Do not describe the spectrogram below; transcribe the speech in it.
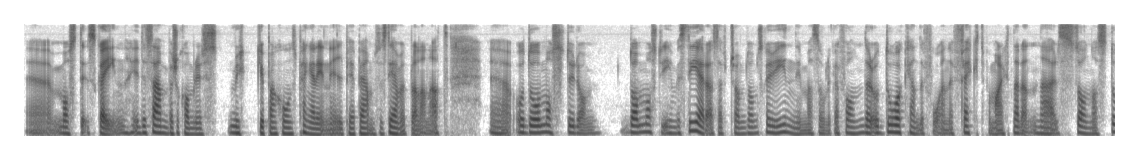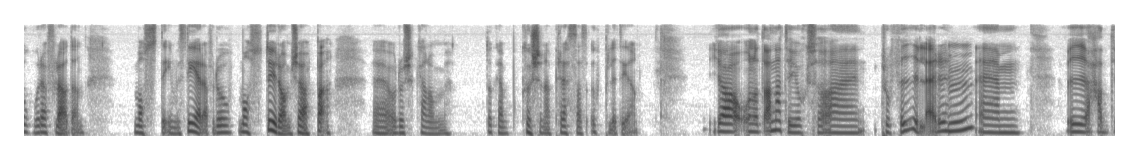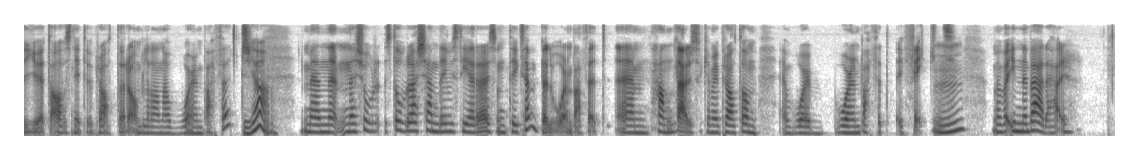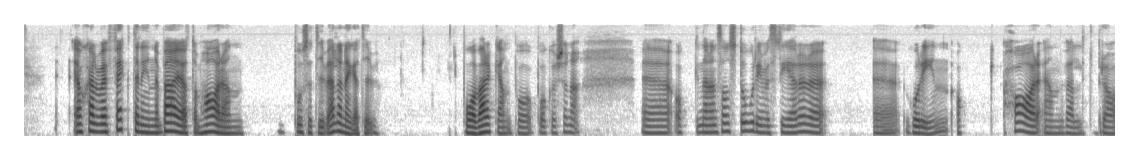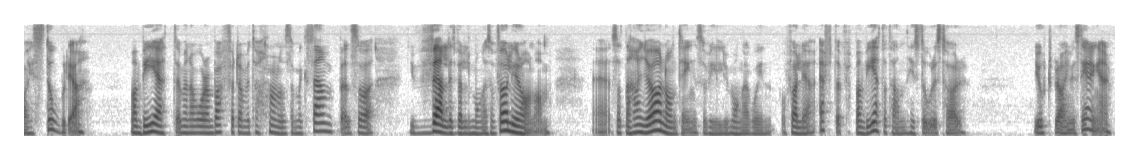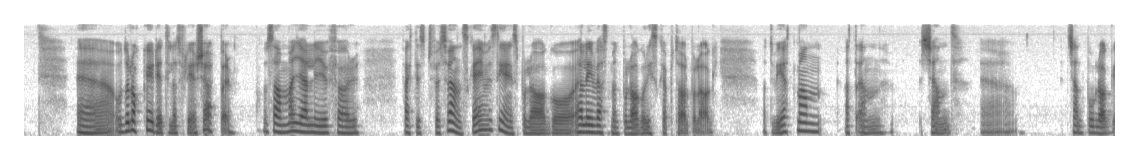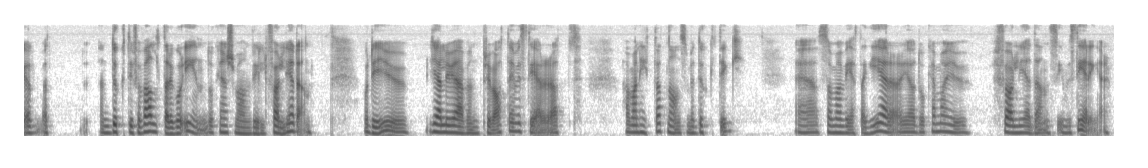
eh, måste, ska in. I december så kommer det mycket pensionspengar in i PPM-systemet bland annat. Eh, och då måste de de måste ju investeras eftersom de ska ju in i massa olika fonder och då kan det få en effekt på marknaden när sådana stora flöden måste investera, för då måste ju de köpa eh, och då kan, de, då kan kurserna pressas upp lite grann. Ja, och något annat är ju också eh, profiler. Mm. Um, vi hade ju ett avsnitt där vi pratade om bland annat Warren Buffett. Ja. Men när stora kända investerare som till exempel Warren Buffett eh, handlar så kan ju prata om en Warren Buffett-effekt. Mm. Men vad innebär det här? Ja, själva effekten innebär ju att de har en positiv eller negativ påverkan på, på kurserna. Eh, och när en sån stor investerare eh, går in och har en väldigt bra historia. Man vet, jag menar Warren Buffett, om vi tar honom som exempel, så det är väldigt, väldigt många som följer honom. Eh, så att när han gör någonting så vill ju många gå in och följa efter, för man vet att han historiskt har gjort bra investeringar. Eh, och då lockar ju det till att fler köper. Och samma gäller ju för faktiskt för svenska investeringsbolag och, eller investmentbolag och riskkapitalbolag. Att vet man att en känd, eh, ett känt bolag, ett, en duktig förvaltare går in, då kanske man vill följa den. Och det är ju, gäller ju även privata investerare att har man hittat någon som är duktig, eh, som man vet agerar, ja då kan man ju följa dens investeringar.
